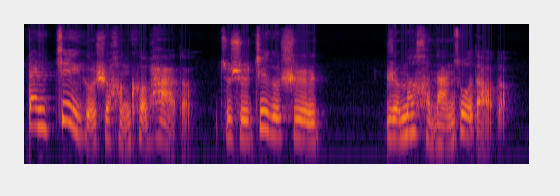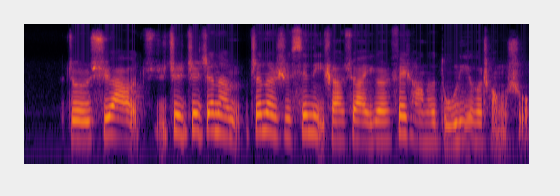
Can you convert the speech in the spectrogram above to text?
但这个是很可怕的，就是这个是人们很难做到的，就是需要这这真的真的是心理上需要一个人非常的独立和成熟。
